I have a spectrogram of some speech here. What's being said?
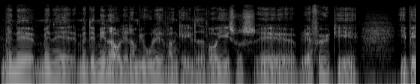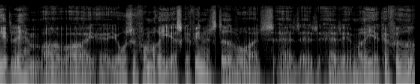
men, øh, men, øh, men det minder jo lidt om juleevangeliet, hvor Jesus øh, bliver født i, i Bethlehem, og, og øh, Josef og Maria skal finde et sted, hvor at, at, at, at øh, Maria kan føde,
